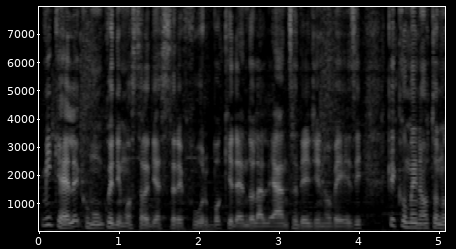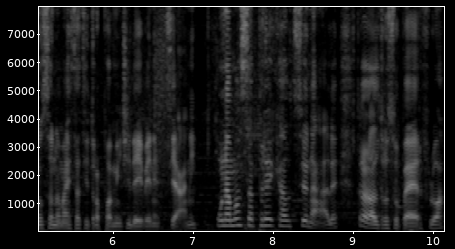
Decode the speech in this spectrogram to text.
Michele comunque dimostra di essere furbo chiedendo l'alleanza dei genovesi, che come è noto non sono mai stati troppo amici dei veneziani. Una mossa precauzionale, tra l'altro superflua.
